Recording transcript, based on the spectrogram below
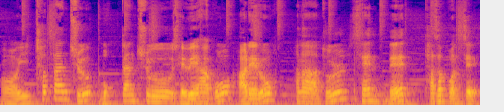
어, 이 첫 단추, 목 단추 제외하고 아래로 하나, 둘, 셋, 넷, 다섯 번째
